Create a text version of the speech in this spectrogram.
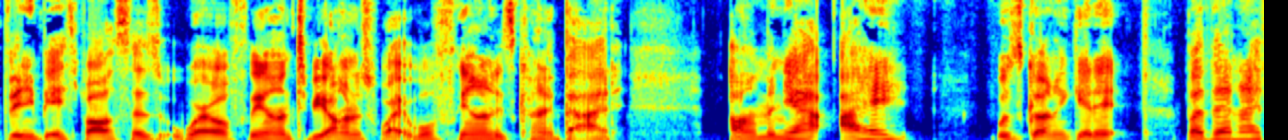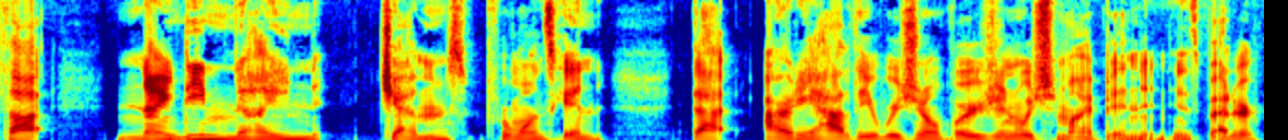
Vinny Baseball says Werewolf Leon. To be honest, White Wolf Leon is kind of bad. Um, and yeah, I was gonna get it, but then I thought 99 gems for one skin that I already have the original version, which in my opinion is better.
